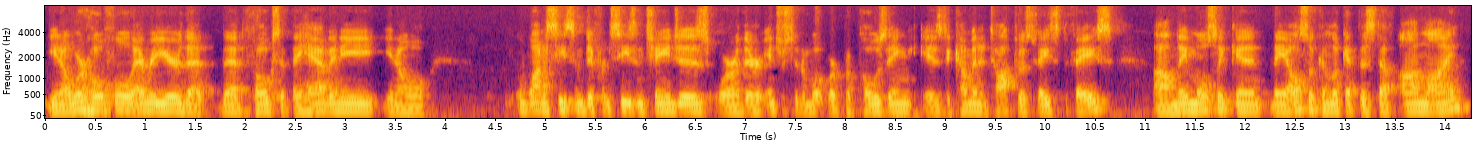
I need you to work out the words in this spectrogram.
you know, we're hopeful every year that that folks, if they have any, you know, want to see some different season changes or they're interested in what we're proposing is to come in and talk to us face to face. Um, They mostly can, they also can look at this stuff online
